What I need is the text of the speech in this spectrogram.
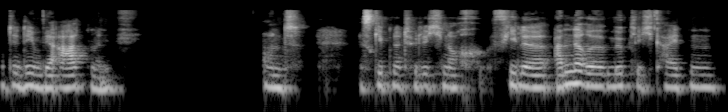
Und indem wir atmen. Und es gibt natürlich noch viele andere Möglichkeiten,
